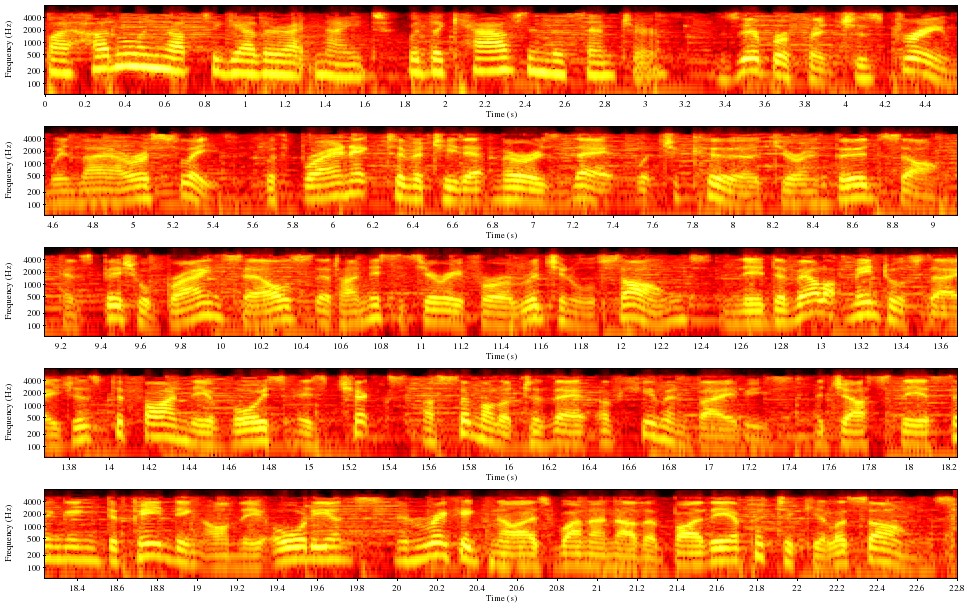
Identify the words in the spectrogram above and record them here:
by huddling up together at night, with the calves in the center. Zebra finches dream when they are asleep, with brain activity that mirrors that which occurs during birdsong, and special brain cells that are necessary for original songs, and their developmental stages to find their voice as chicks are similar to that of human babies, adjust their singing depending on their audience, and recognize one another by their particular songs.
